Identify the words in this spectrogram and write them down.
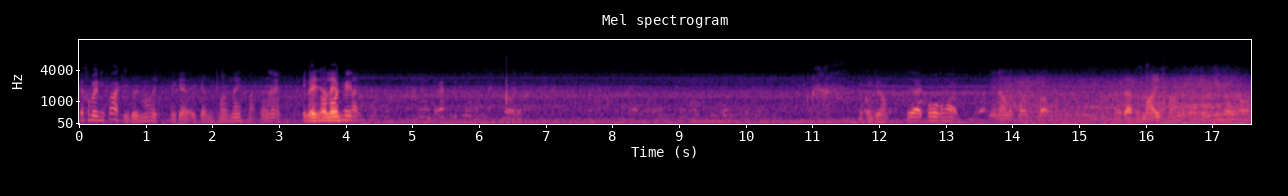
Dat gebeurt niet vaak hier. Dat gebeurt nooit. Ik, heb- ik heb het nog nooit meegemaakt. hè. Nee. Ik Alleen- heb nog alleen nooit meer... Dan komt hij aan. Ja, ik hoor hem uit. In een andere kant daar is Mais? Ja, dat is niet nodig.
